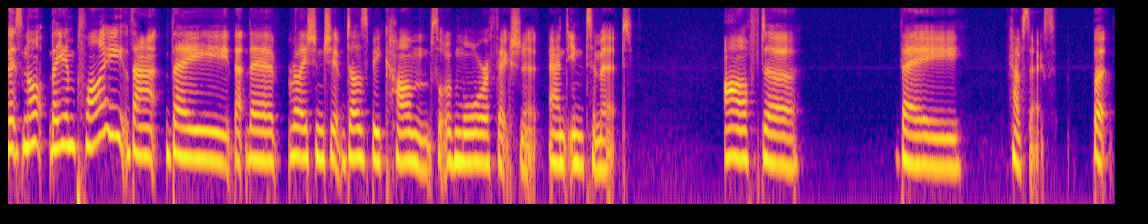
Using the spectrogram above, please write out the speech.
It's not. They imply that they that their relationship does become sort of more affectionate and intimate after they have sex, but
